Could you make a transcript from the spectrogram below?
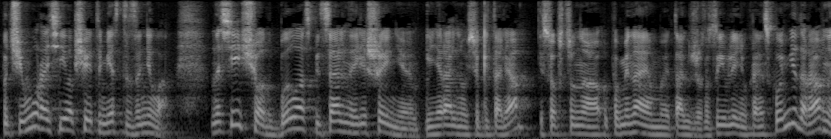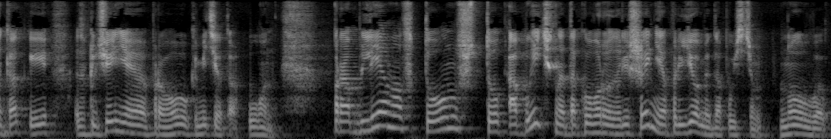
Почему Россия вообще это место заняла? На сей счет было специальное решение генерального секретаря и, собственно, упоминаемое также в заявлении украинского МИДа, равно как и заключение правового комитета ООН. Проблема в том, что обычно такого рода решения о приеме, допустим, нового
